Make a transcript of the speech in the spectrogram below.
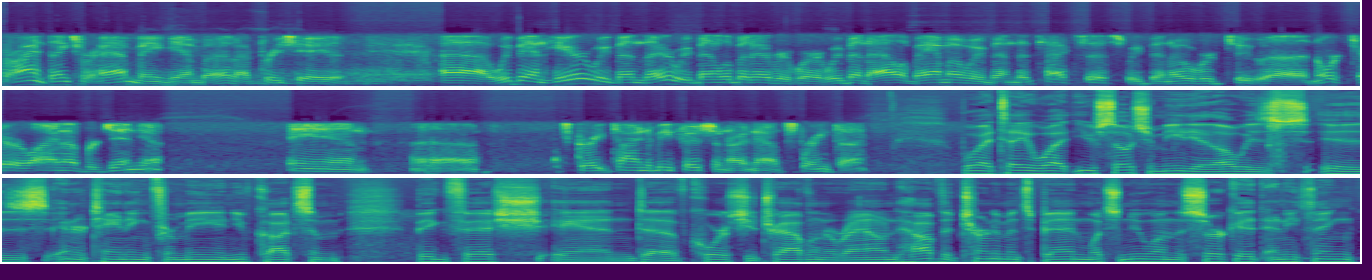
Brian, thanks for having me again, bud. I appreciate it. Uh, we've been here, we've been there, we've been a little bit everywhere. We've been to Alabama, we've been to Texas, we've been over to uh, North Carolina, Virginia, and uh, it's a great time to be fishing right now. It's springtime. Boy, I tell you what, your social media always is entertaining for me, and you've caught some big fish, and uh, of course, you're traveling around. How have the tournaments been? What's new on the circuit? Anything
